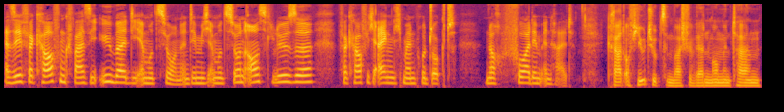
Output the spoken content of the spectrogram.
Also wir verkaufen quasi über die Emotion. Indem ich Emotionen auslöse, verkaufe ich eigentlich mein Produkt noch vor dem Inhalt. Gerade auf YouTube zum Beispiel werden momentan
